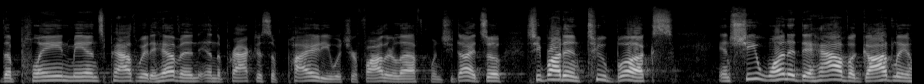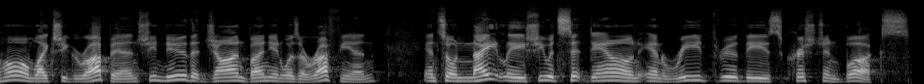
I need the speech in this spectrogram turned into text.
the plain man's pathway to heaven and the practice of piety, which her father left when she died. So she brought in two books, and she wanted to have a godly home like she grew up in. She knew that John Bunyan was a ruffian, and so nightly she would sit down and read through these Christian books.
